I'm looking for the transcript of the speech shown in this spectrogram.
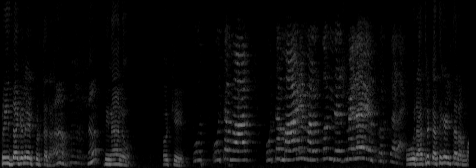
ಫ್ರೀ ಇದ್ದಾಗೆಲ್ಲ ಹೇಳ್ಕೊಡ್ತಾರಾ? ಹಾಂ ದಿನಾನು. ಓಕೆ. ಊಟ- ಮಾಡಿ ಓ ರಾತ್ರಿ ಕತೆ ಹೇಳ್ತಾರಮ್ಮ?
